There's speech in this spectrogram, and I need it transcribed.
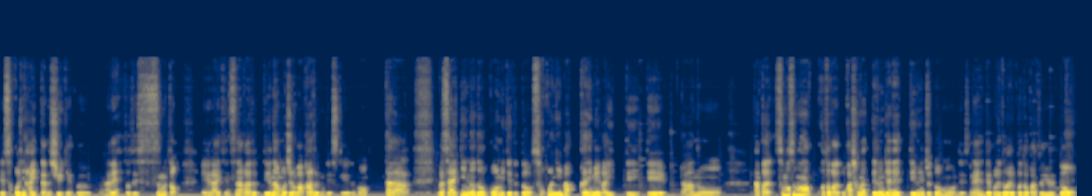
で、そこに入ったら集客がね、当然進むと、えー、来店につながるっていうのはもちろんわかるんですけれども、ただ、今最近の動向を見てると、そこにばっかり目がいっていて、あの、なんか、そもそものことがおかしくなってるんじゃねっていうふうにちょっと思うんですね。で、これどういうことかというと、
